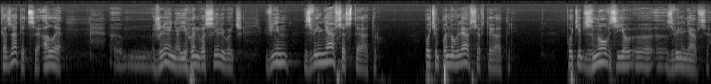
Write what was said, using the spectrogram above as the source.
казати це, але Женя, Євген Васильович, він звільнявся з театру, потім поновлявся в театрі, потім знов е, е, звільнявся.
